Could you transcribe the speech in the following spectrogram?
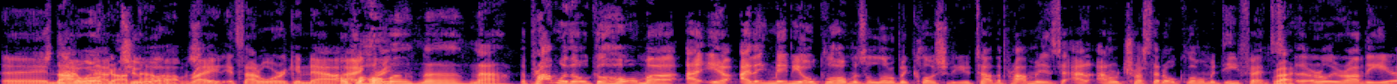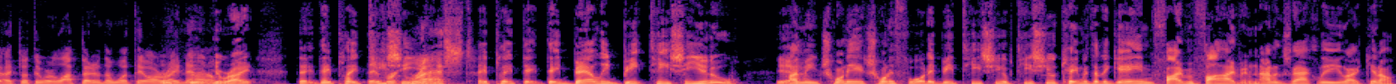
And It's not Oregon Tua, now, obviously. right? It's not Oregon now. Oklahoma? Nah, nah. The problem with Oklahoma, I, you know, I think maybe Oklahoma's a little bit closer to Utah. The problem is I, I don't trust that Oklahoma defense. Right. Earlier on the year, I thought they were a lot better than what they are right Dude, now. You're right. They they played TCU. regressed. They played. They, they barely beat TCU. Yeah. I mean, 28-24, They beat TCU. TCU came into the game five and five, and not exactly like you know.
